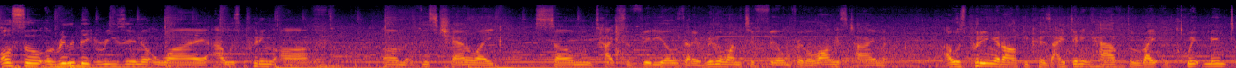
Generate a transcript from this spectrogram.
Also, a really big reason why I was putting off um, this channel, like some types of videos that I really wanted to film for the longest time, I was putting it off because I didn't have the right equipment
